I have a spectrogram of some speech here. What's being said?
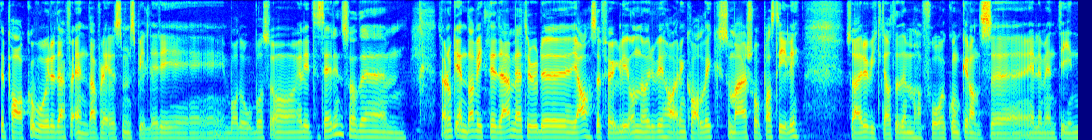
til Paco, hvor det er enda flere som spiller i både Obos og Eliteserien. Så det, det, er nok enda viktigere der. Men jeg tror det, ja, selvfølgelig. Og når vi har en kvalik som er såpass tidlig, så er det jo viktig at de får konkurranseelementet inn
